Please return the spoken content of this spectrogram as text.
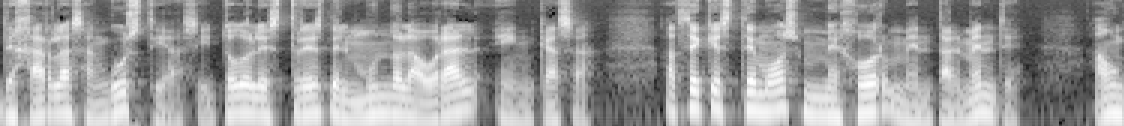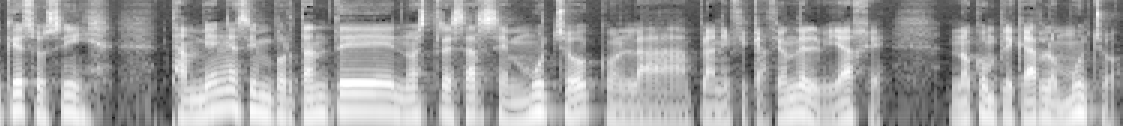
dejar las angustias y todo el estrés del mundo laboral en casa, hace que estemos mejor mentalmente. Aunque eso sí, también es importante no estresarse mucho con la planificación del viaje, no complicarlo mucho,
